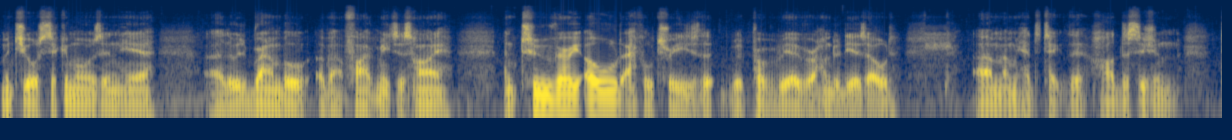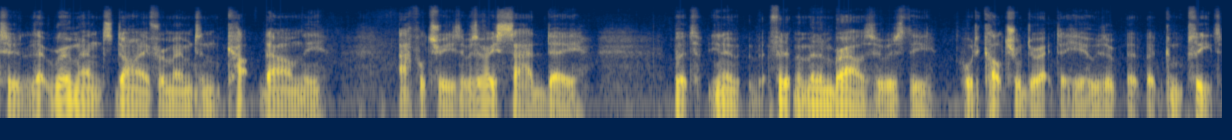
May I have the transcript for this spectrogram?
mature sycamores in here. Uh, there was bramble about five metres high, and two very old apple trees that were probably over 100 years old. Um, and we had to take the hard decision to let romance die for a moment and cut down the apple trees. It was a very sad day. But, you know, Philip McMillan Browse, who was the horticultural director here, who was a, a, a complete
